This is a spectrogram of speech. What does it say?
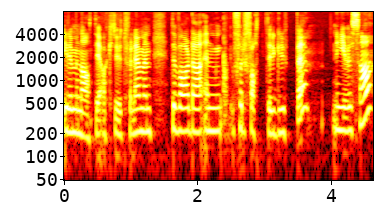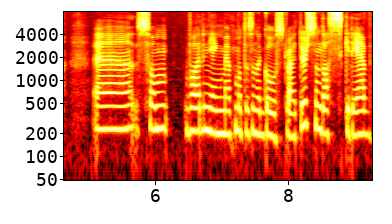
Illuminati-aktig ut, føler jeg. Men det var da en forfattergruppe i USA eh, som var en gjeng med på en måte sånne ghostwriters som da skrev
